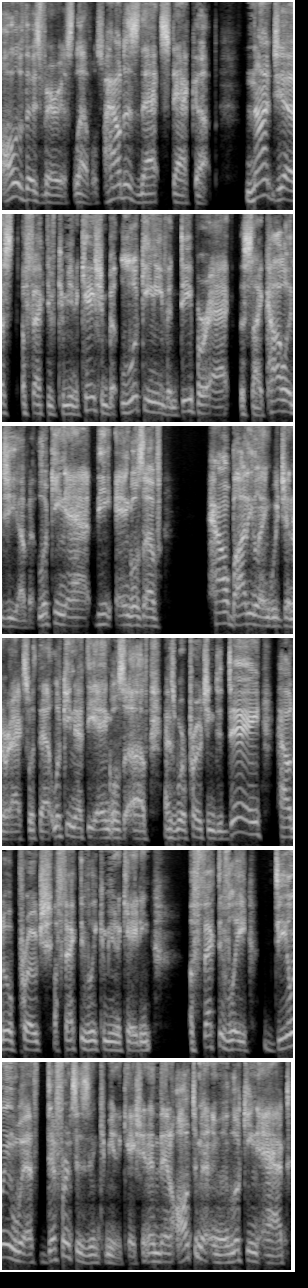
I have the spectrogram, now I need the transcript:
all of those various levels. How does that stack up? Not just effective communication, but looking even deeper at the psychology of it, looking at the angles of how body language interacts with that, looking at the angles of, as we're approaching today, how to approach effectively communicating, effectively dealing with differences in communication, and then ultimately looking at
